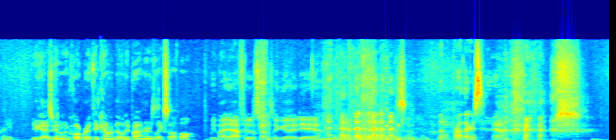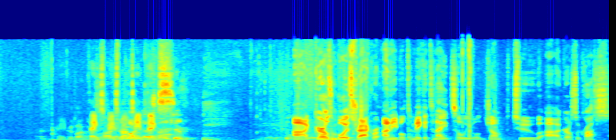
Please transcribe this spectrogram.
Great. You guys going to incorporate the accountability partners like softball? We might have to. It sounds like a good idea. Yeah. Little brothers. yeah. Great. Good luck. Thanks, Good baseball luck, team. guys. Thanks. Thank you. Uh, girls and boys track were unable to make it tonight, so we will jump to uh, girls lacrosse.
